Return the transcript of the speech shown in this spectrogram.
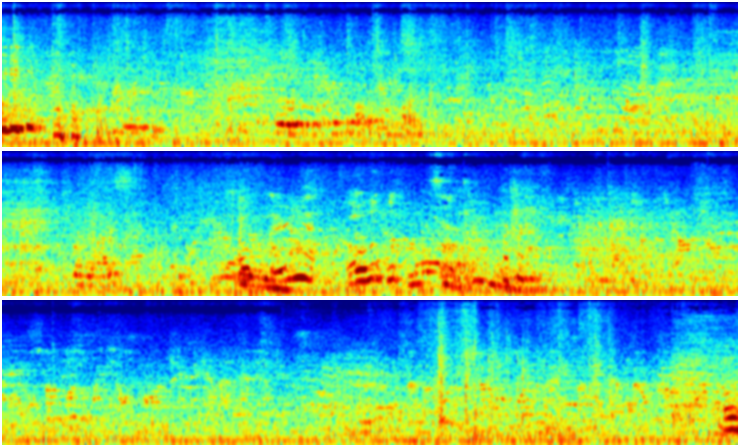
Oh. Oh, look, look, more. Oh, oh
